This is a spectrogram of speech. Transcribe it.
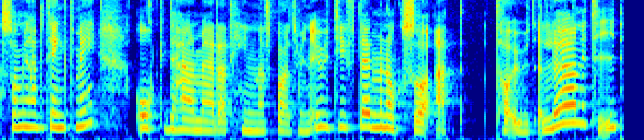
som jag hade tänkt mig och det här med att hinna spara till mina utgifter men också att ta ut lön i tid.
